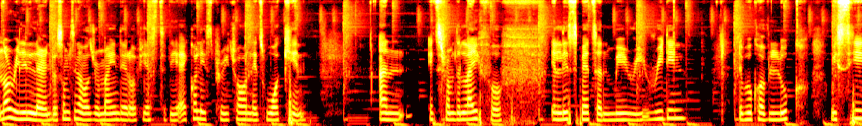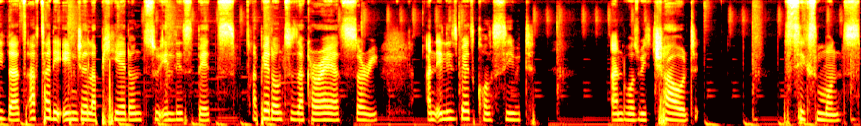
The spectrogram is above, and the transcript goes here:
not really learned, but something I was reminded of yesterday. I call it spiritual networking. And it's from the life of Elizabeth and Mary. Reading the book of Luke, we see that after the angel appeared unto Elizabeth, appeared unto Zacharias, sorry, and Elizabeth conceived and was with child six months.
